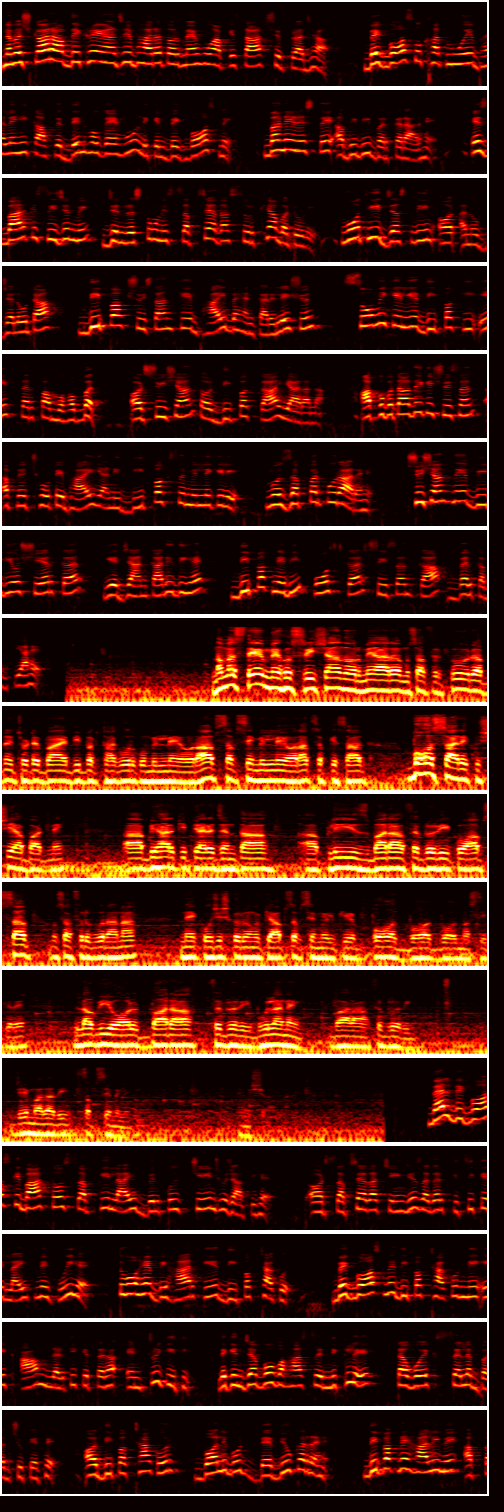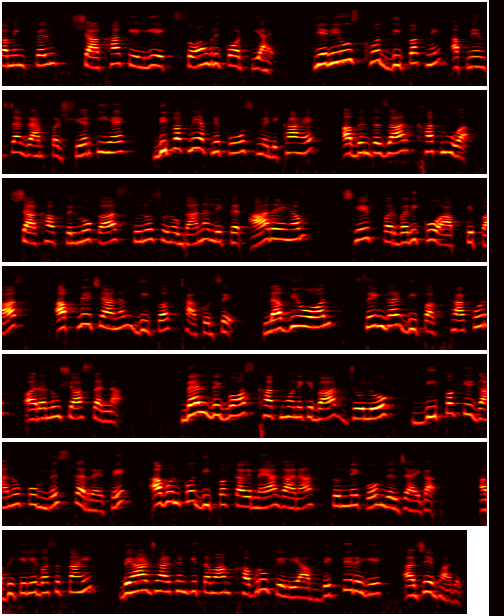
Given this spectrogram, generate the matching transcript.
नमस्कार, आप देख रहे हैं अजय भारत और मैं हूँ आपके साथ शिप्रा झा बिग बॉस को खत्म हुए भले ही काफ़ी दिन हो गए हों, लेकिन बिग बॉस में बने रिश्ते अभी भी बरकरार हैं। इस बार के सीज़न में जिन रिश्तों ने सबसे ज़्यादा सुर्खियाँ बटोरी, वो थी जसलीन और अनूप जलोटा। दीपक श्रीशांत के भाई बहन का रिलेशन सोमी के लिए दीपक की एक तरफा मोहब्बत और श्रीशांत और दीपक का याराना। आपको बता दें कि श्रीशांत अपने छोटे भाई, यानी दीपक से मिलने के लिए मुजफ्फरपुर आ रहे हैं। श्रीसंत ने वीडियो शेयर कर ये जानकारी दी है। दीपक ने भी पोस्ट कर श्रीसंत का वेलकम किया है। नमस्ते, मैं हूँ श्रीशांत और मैं आ रहा हूँ मुसाफिरपुर। अपने छोटे भाई दीपक ठाकुर को मिलने और आप सबसे मिलने और आप सबके साथ बहुत सारे खुशियाँ बांटने। बिहार की प्यारे जनता प्लीज़ 12 फरवरी को आप सब मुसाफिरपुर आना। मैं कोशिश करूँगा कि आप सबसे मिलके बहुत बहुत बहुत मस्ती करें। लव यू ऑल 12 फरवरी भूला नहीं 12 फरवरी। जय माता दी, सबसे मिलेंगे। इंशाल्लाह। वेल बिग बॉस के बाद तो सबकी लाइफ बिल्कुल चेंज हो जाती है। और सबसे ज़्यादा चेंजेस अगर किसी के लाइफ में हुई है तो वो है बिहार के दीपक ठाकुर। बिग बॉस में दीपक ठाकुर ने एक आम लड़के की तरह एंट्री की थी, लेकिन जब वो वहाँ से निकले, तब वो एक सेलेब बन चुके थे। और दीपक ठाकुर बॉलीवुड डेब्यू कर रहे हैं। दीपक ने हाल ही में अपकमिंग फ़िल्म शाखा के लिए एक सॉन्ग रिकॉर्ड किया है। ये न्यूज़ खुद दीपक ने अपने इंस्टाग्राम पर शेयर की है। दीपक ने अपने पोस्ट में लिखा है, अब इंतज़ार खत्म हुआ। शाखा फ़िल्मों का सुनो सुनो गाना लेकर आ रहे हम। 6 फरवरी को आपके पास अपने चैनल दीपक ठाकुर से। Love you all singer Deepak Thakur और Anusha Sanna. Well Bigg Boss खत्म होने के बाद जो लोग दीपक के गानों को मिस कर रहे थे, अब उनको दीपक का नया गाना सुनने को मिल जाएगा। अभी के लिए बस इतना ही। बिहार झारखंड की तमाम खबरों के लिए आप देखते रहिए अजय भारत।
